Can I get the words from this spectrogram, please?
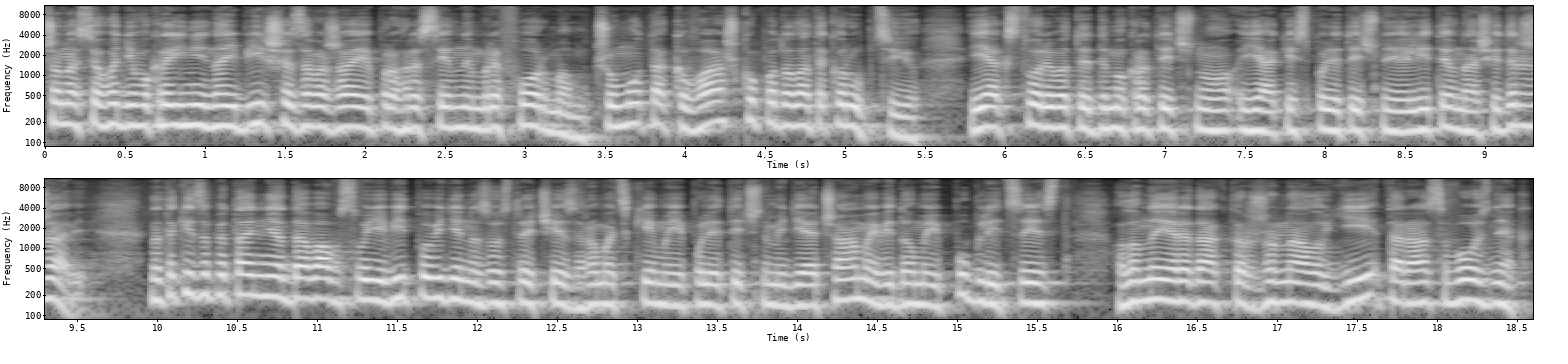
Що на сьогодні в Україні найбільше заважає прогресивним реформам? Чому так важко подолати корупцію? Як створювати демократичну якість політичної еліти в нашій державі? На такі запитання давав свої відповіді на зустрічі з громадськими і політичними діячами відомий публіцист, головний редактор журналу «Ї» Тарас Возняк.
